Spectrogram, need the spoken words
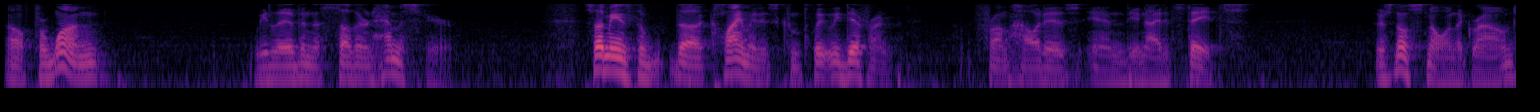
Well, for one, we live in the southern hemisphere. So that means the, the climate is completely different from how it is in the United States. There's no snow on the ground.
